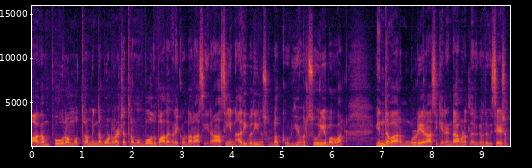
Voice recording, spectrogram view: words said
மகம் பூரம் உத்திரம் இந்த மூன்று நட்சத்திரம் ஒம்பது பாதங்களை கொண்ட ராசி. ராசியின் அதிபதினு சொல்லக்கூடியவர் சூரிய பகவான் இந்த வாரம் உங்களுடைய ராசிக்கு ரெண்டாம் இடத்துல இருக்கிறது விசேஷம்.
